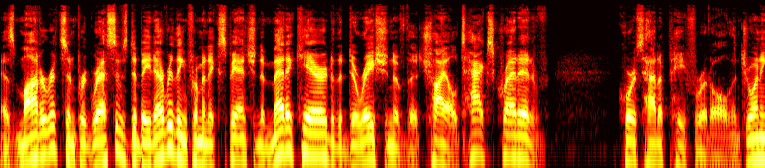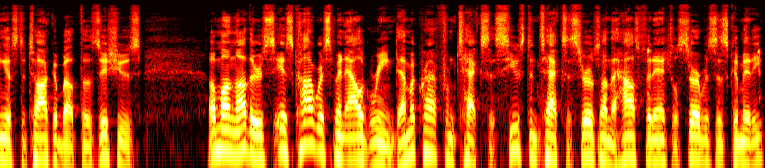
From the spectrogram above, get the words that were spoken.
As moderates and progressives debate everything from an expansion of Medicare to the duration of the child tax credit, course, how to pay for it all. And joining us to talk about those issues, among others, is Congressman Al Green, Democrat from Texas, Houston, Texas, serves on the House Financial Services Committee.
